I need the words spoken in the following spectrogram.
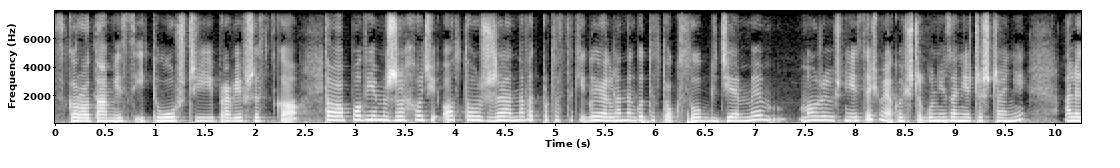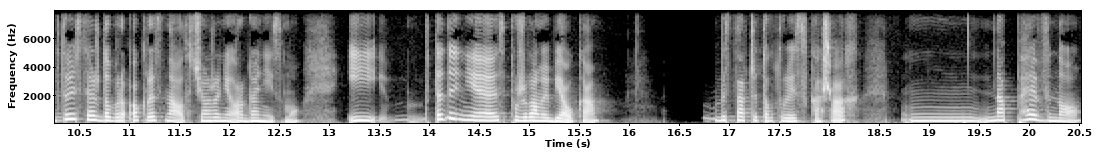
skoro tam jest i tłuszcz, i prawie wszystko, to powiem, że chodzi o to, że nawet podczas takiego jaglanego detoksu, gdzie my może już nie jesteśmy jakoś szczególnie zanieczyszczeni, ale to jest też dobry okres na odciążenie organizmu. I wtedy nie spożywamy białka. Wystarczy to, które jest w kaszach. Mm, na pewno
